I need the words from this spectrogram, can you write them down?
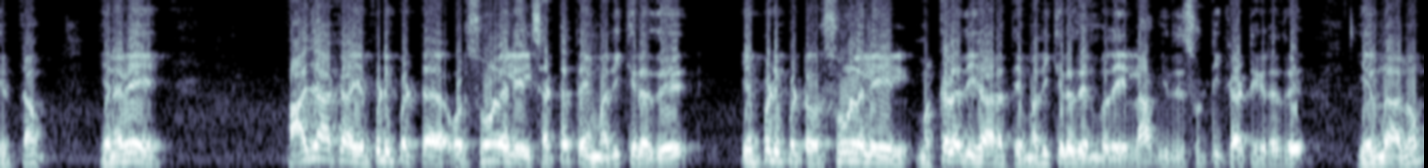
திட்டம். எனவே பாஜக எப்படிப்பட்ட ஒரு சூழ்நிலையில் சட்டத்தை மதிக்கிறது? எப்படிப்பட்ட ஒரு சூழ்நிலையில் மக்கள் அதிகாரத்தை மதிக்கிறது என்பதையெல்லாம் இது சுட்டிக்காட்டுகிறது. இருந்தாலும்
